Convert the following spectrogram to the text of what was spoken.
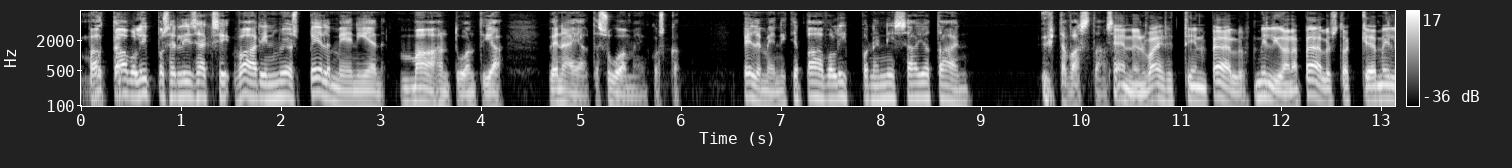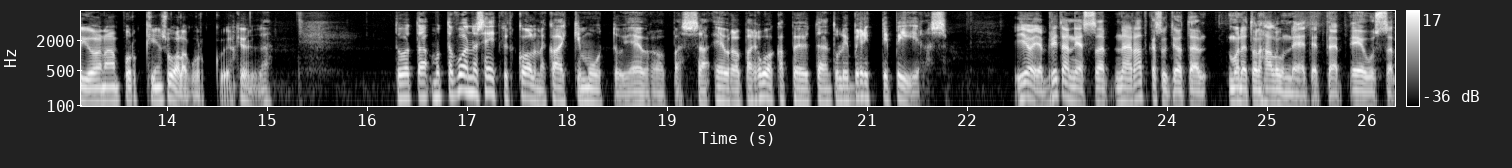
Pa- mutta... Paavo Lipposen lisäksi vaadin myös pelmeenien maahantuontia Venäjältä Suomeen, koska pelmeenit ja Paavo Lipponen, niissä on jotain yhtä vastaan. Ennen vaihdettiin päälly, miljoona päällystakkeja miljoonaan purkkiin suolakurkkuja. Kyllä. Tuota, mutta vuonna 1973 kaikki muuttui Euroopassa. Euroopan ruokapöytään tuli brittipiiras. Joo, ja Britanniassa nämä ratkaisut, joita monet on halunneet, että EU:ssa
